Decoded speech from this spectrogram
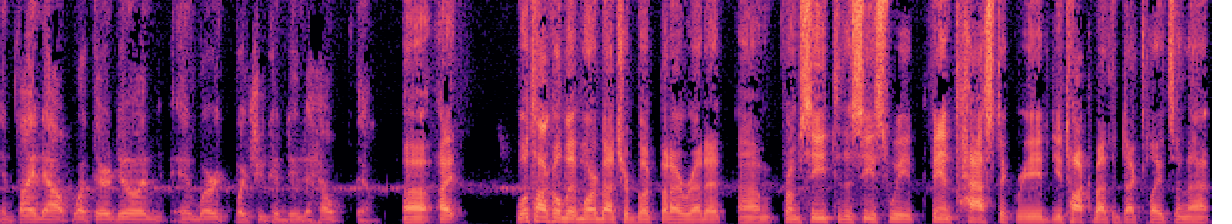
and find out what they're doing and where what you can do to help them. Uh, I we'll talk a little bit more about your book, but I read it um, from Sea to the C suite. Fantastic read. You talk about the deck plates in that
